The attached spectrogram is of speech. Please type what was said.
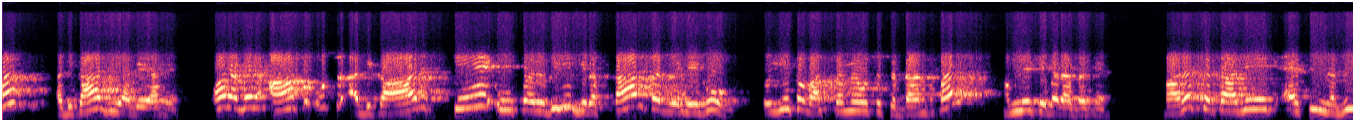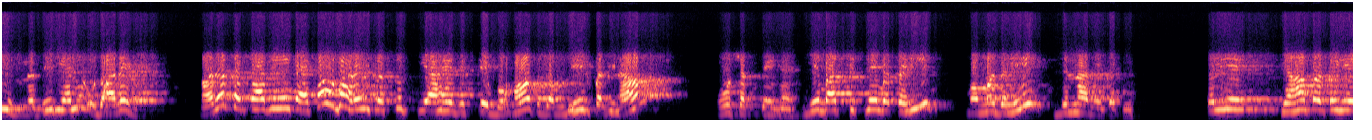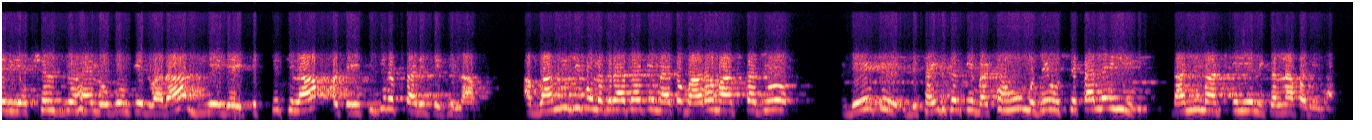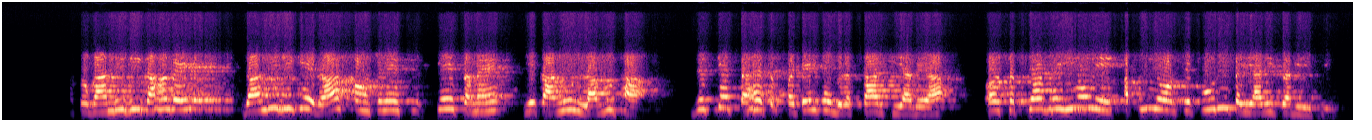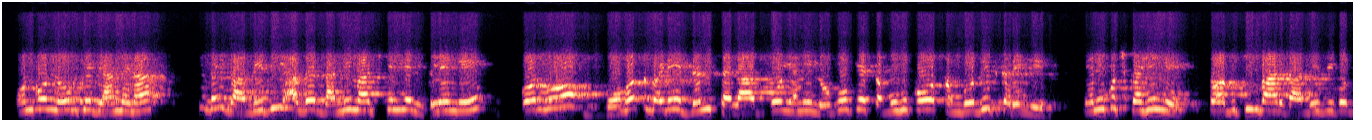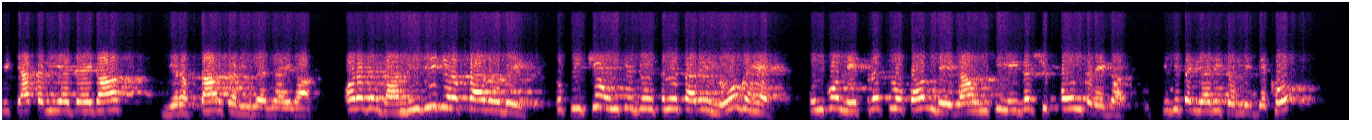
अधिकार दिया गया है। और अगर आप उस अधिकार के ऊपर भी गिरफ़्तार कर रहे हो तो ये तो वास्तव में उस सिद्धांत पर हमले के बराबर है। भारत सरकार ने एक ऐसी नजीर नजीर यानी उदाहरण, भारत सरकार ने एक ऐसा उदाहरण प्रस्तुत किया है जिसके बहुत गंभीर परिणाम हो सकते हैं। ये बात किसने बताई मोहम्मद अली जिन्ना ने कही। चलिए, यहाँ पर तो ये रिएक्शंस जो है लोगों के द्वारा दिए गए किसके खिलाफ? पटेल की गिरफ्तारी के खिलाफ। अब गांधी जी को लग रहा था कि मैं तो 12 मार्च का जो डेट डिसाइड करके बैठा हूँ, मुझे उससे पहले ही दांडी मार्च के लिए निकलना पड़ेगा। तो गांधी जी कहाँ गए? गांधी जी के रास पहुँचने के समय ये कानून लागू था, जिसके तहत पटेल को गिरफ़्तार किया गया। और सत्याग्रहियों ने अपनी ओर से पूरी तैयारी कर ली थी। उनको लोग थे ध्यान देना कि भाई गांधी जी अगर दांडी मार्च के लिए निकलेंगे और वो बहुत बड़े जन सैलाब को, यानी लोगों के समूह को संबोधित करेंगे, यानी कुछ कहेंगे तो अब की बार गांधी जी को भी क्या कर लिया जाएगा? गिरफ़्तार कर लिया जाएगा। और अगर गांधी जी गिरफ़्तार हो गए तो पीछे उनके जो इतने सारे लोग हैं उनको नेतृत्व कौन देगा? उनकी लीडरशिप कौन करेगा? उसकी भी तैयारी कर ली। देखो,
